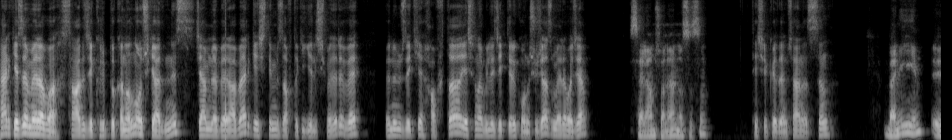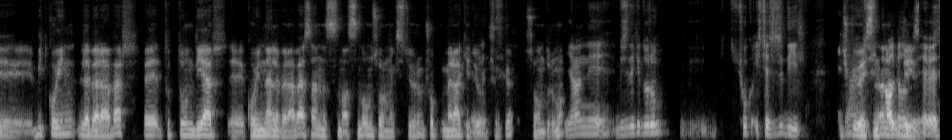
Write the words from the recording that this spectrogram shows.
Herkese merhaba. Sadece Kripto kanalına hoş geldiniz. Cem'le beraber geçtiğimiz haftaki gelişmeleri ve önümüzdeki hafta yaşanabilecekleri konuşacağız. Merhaba Cem. Selam Soner, nasılsın? Teşekkür ederim. Sen nasılsın? Ben iyiyim. Eee, Bitcoin'le beraber ve tuttuğun diğer eee, coin'lerle beraber sen nasılsın? Aslında onu sormak istiyorum. Çok merak ediyorum Evet. çünkü son durumu. Yani bizdeki durum ııı, çok iç açıcı değil. İç Yani güveysinden dalgalı bir evet.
